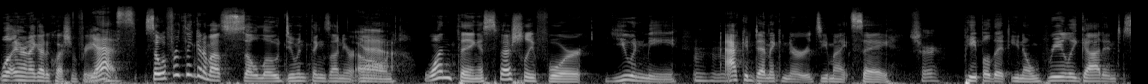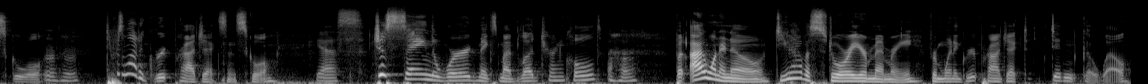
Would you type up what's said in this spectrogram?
Well, Erin, I got a question for you. Yes. So if we're thinking about solo, doing things on your Yeah. own, one thing, especially for you and me, Mm-hmm. academic nerds, you might say, Sure. people that, you know, really got into school, Mm-hmm. there was a lot of group projects in school. Yes. Just saying the word makes my blood turn cold. Uh-huh. But I want to know do you have a story or memory from when a group project didn't go well?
